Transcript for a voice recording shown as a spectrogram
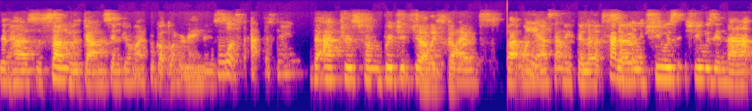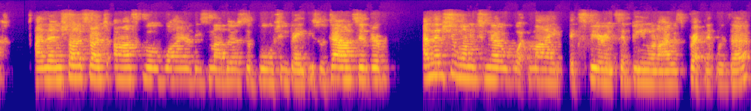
that has a son with Down syndrome. I forgot what her name is. What's the actor's name? The actress from Bridget Sally Jones' Phillips. That one, yeah, Yeah. Sally Phillips. Sally so Phillips. she was she was in that. And then Charlotte started to ask, well, why are these mothers aborting babies with Down syndrome? And then she wanted to know what my experience had been when I was pregnant with her.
